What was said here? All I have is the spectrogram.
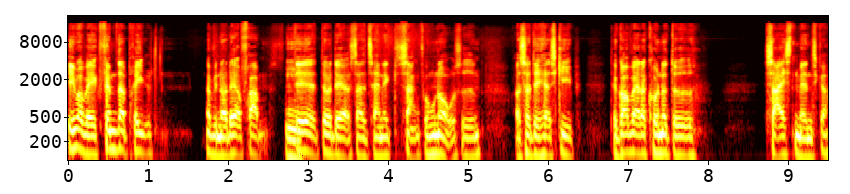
immer væk 5. april, når vi når derfrem. Mm. Det, det var der Titanic sang for 100 år siden. Og så det her skib. Det kan godt være, der kun er døde 16 mennesker.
